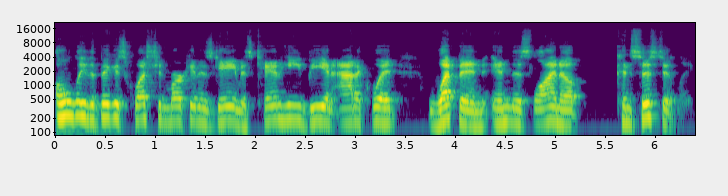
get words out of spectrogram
only the biggest question mark in his game is can he be an adequate weapon in this lineup consistently?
